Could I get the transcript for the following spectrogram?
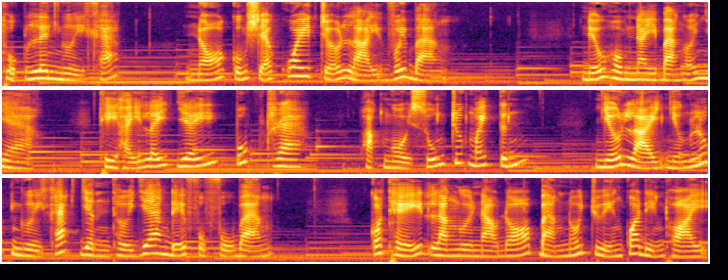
thuật lên người khác nó cũng sẽ quay trở lại với bạn. Nếu hôm nay bạn ở nhà, thì hãy lấy giấy bút ra hoặc ngồi xuống trước máy tính, nhớ lại những lúc người khác dành thời gian để phục vụ bạn. Có thể là người nào đó bạn nói chuyện qua điện thoại,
